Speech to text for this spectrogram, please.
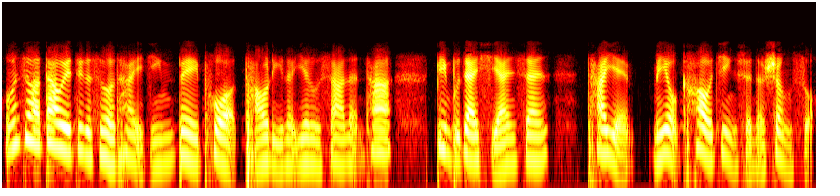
我们知道大卫这个时候他已经被迫逃离了耶路撒冷，他并不在喜安山，他也没有靠近神的圣所。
